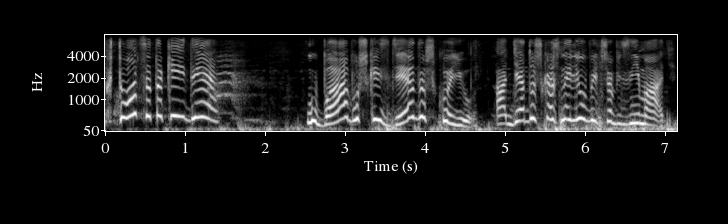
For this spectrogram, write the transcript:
Хто це такий йде? У бабушки з дедушкою. А дедушка ж не любить, щоб знімати.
